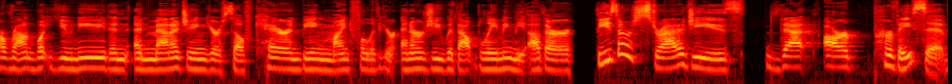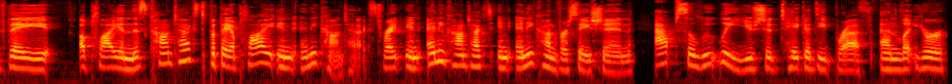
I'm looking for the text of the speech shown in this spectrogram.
around what you need and, and managing your self care and being mindful of your energy without blaming the other. These are strategies that are pervasive. They apply in this context, but they apply in any context, right? In any context, in any conversation, absolutely you should take a deep breath and let your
